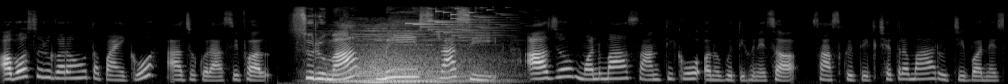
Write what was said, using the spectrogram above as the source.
अब सुरु गरौँ तपाईँको आजको राशिफल। सुरुमा मेष राशि। आज मनमा शान्तिको अनुभूति हुनेछ। सांस्कृतिक क्षेत्रमा रुचि बढ्नेछ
